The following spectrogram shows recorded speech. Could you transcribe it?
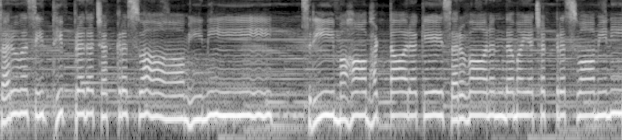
सर्वसिद्धिप्रदचक्रस्वामिनी श्रीमहाभट्टारके सर्वानन्दमयचक्रस्वामिनी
